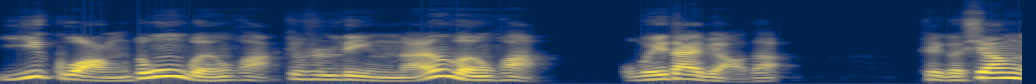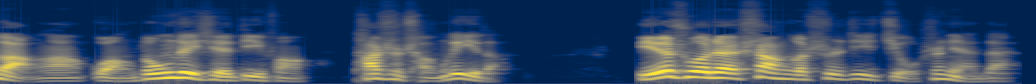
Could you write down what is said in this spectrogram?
以广东文化，就是岭南文化为代表的这个香港啊、广东这些地方，它是成立的。别说在上个世纪九十年代，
